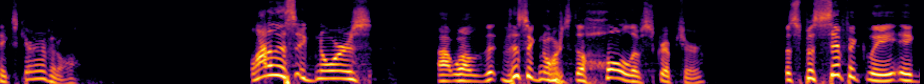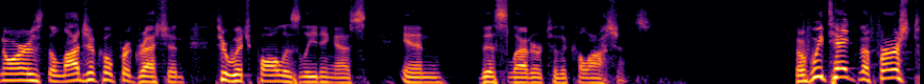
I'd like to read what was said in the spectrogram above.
takes care of it all. A lot of this ignores, uh, well, th- this ignores the whole of Scripture, but specifically ignores the logical progression through which Paul is leading us in this letter to the Colossians. So, if we take the first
